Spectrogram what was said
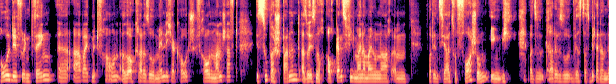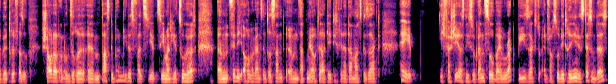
whole different thing, äh, Arbeit mit Frauen, also auch gerade so männlicher Coach, Frauenmannschaft, ist super spannend, also ist noch auch ganz viel meiner Meinung nach ähm, Potenzial zur Forschung irgendwie, also gerade so, was das Miteinander betrifft, also Shoutout an unsere ähm, Basketballmädels, falls jetzt jemand hier zuhört, ähm, finde ich auch immer ganz interessant, ähm, da hat mir auch der Athletiktrainer damals gesagt, hey, ich verstehe das nicht so ganz so. Beim Rugby sagst du einfach so, wir trainieren jetzt das und das.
